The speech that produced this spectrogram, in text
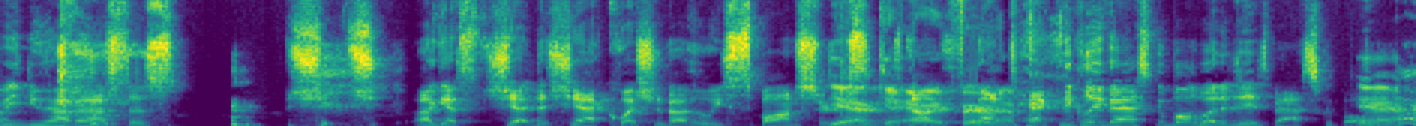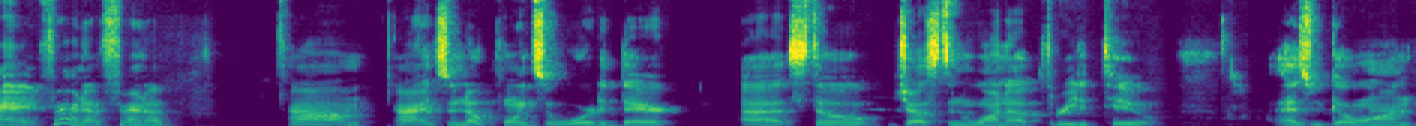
mean, you have asked us. sh- sh- I guess Sha- the Shaq question about who he sponsors. Yeah, okay, It's all not, right, fair not enough. technically basketball, but it is basketball. Yeah, all right, fair enough, fair enough. Um, all right, so no points awarded there. Uh, still Justin one up, three to two. As we go on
